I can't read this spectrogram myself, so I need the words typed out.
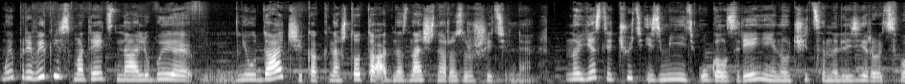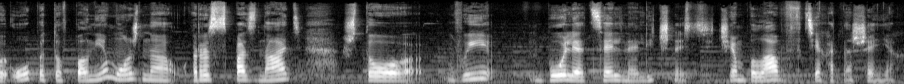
Мы привыкли смотреть на любые неудачи как на что-то однозначно разрушительное. Но если чуть изменить угол зрения и научиться анализировать свой опыт, то вполне можно распознать, что вы более цельная личность, чем была в тех отношениях.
